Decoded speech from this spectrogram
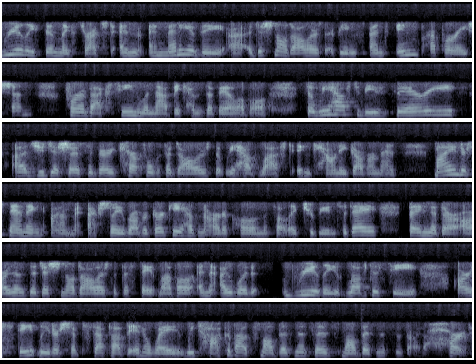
really thinly stretched, and, and many of the uh, additional dollars are being spent in preparation for a vaccine when that becomes available. So we have to be very uh, judicious and very careful with the dollars that we have left in county government. My understanding, um, actually, Robert Gehrke has an article in the Salt Lake Tribune today saying that there are those additional dollars at the state level, and I would really love to see our state leadership step up in a way. We talk about small businesses. Small businesses are the heart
